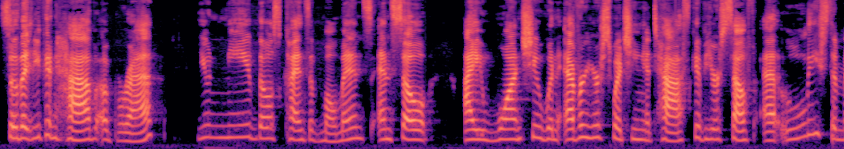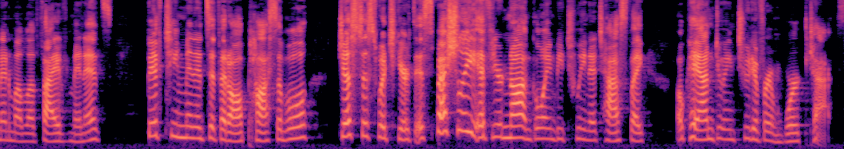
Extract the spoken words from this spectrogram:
so that you can have a breath. You need those kinds of moments. And so I want you, whenever you're switching a task, give yourself at least a minimum of five minutes, 15 minutes if at all possible, just to switch gears, especially if you're not going between a task like, okay, I'm doing two different work tasks.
